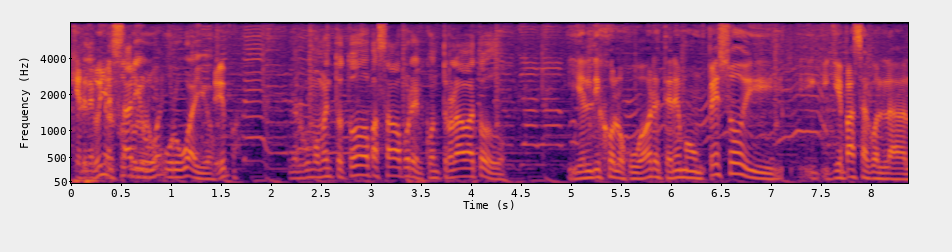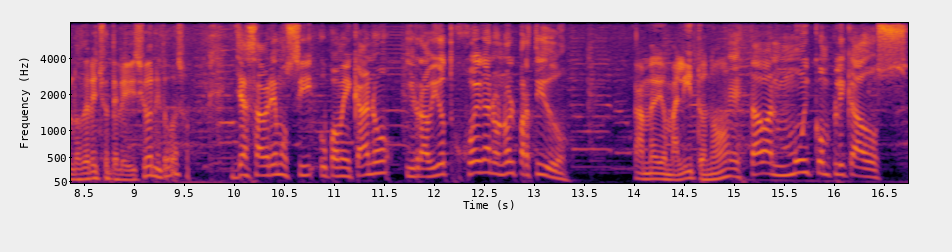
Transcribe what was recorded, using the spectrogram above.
que el el dueño del empresario uruguayo. Sí, pues. En algún momento todo pasaba por él, controlaba todo. Y él dijo, los jugadores tenemos un peso y, y- y qué pasa con la- los derechos de televisión y todo eso. Ya sabremos si Upamecano y Rabiot juegan o no el partido. Está medio malito, ¿no? Estaban muy complicados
